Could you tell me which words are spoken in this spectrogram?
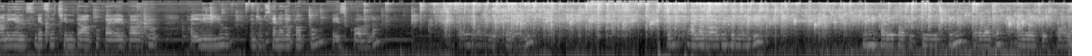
ఆనియన్స్ చింతాకు కరివేపాకు పల్లీలు కొంచెం శనగపప్పు వేసుకోవాలా? కరివేపాకు వేసుకోవాలి. చాలా బాగుంటుందండి. మేము కరివేపాకు ఎక్కువ వేసుకొని తర్వాత ఆనియన్స్ వేసుకోవాలి.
